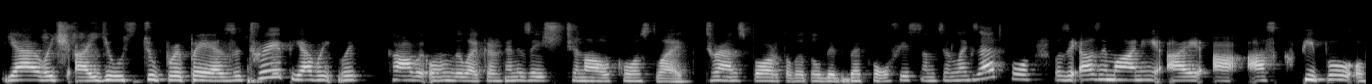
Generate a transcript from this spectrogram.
Yeah, which I use to prepare the trip. Yeah, we, we cover only like organizational cost like transport a little bit back office something like that. For, for the other money i uh, ask people or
